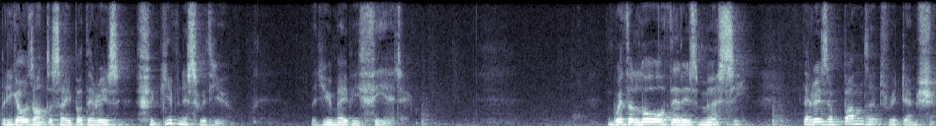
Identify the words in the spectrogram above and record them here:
But he goes on to say, But there is forgiveness with you, that you may be feared. With the law, there is mercy, there is abundant redemption.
